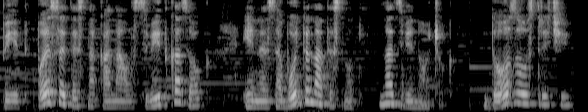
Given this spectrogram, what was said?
Підписуйтесь на канал Світ Казок і не забудьте натиснути на дзвіночок. До зустрічі!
